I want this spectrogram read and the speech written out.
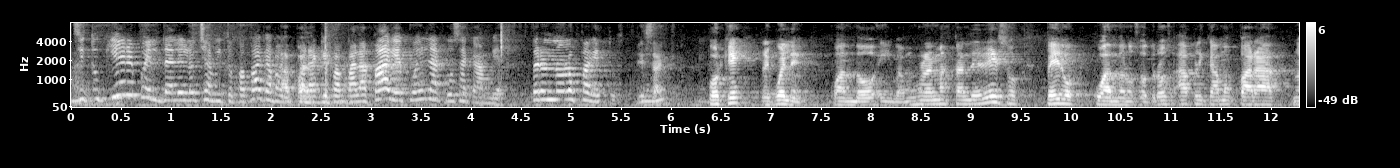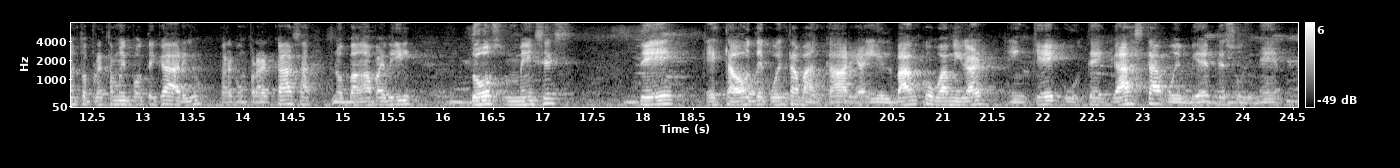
Si tú quieres, pues dale los chavitos a papá, para que papá la pague, pues la cosa cambia. Pero no los pagues tú. Exacto. Porque recuerden, cuando, y vamos a hablar más tarde de eso, pero cuando nosotros aplicamos para nuestro préstamo hipotecario, para comprar casa, nos van a pedir dos meses de estados de cuenta bancaria y el banco va a mirar en qué usted gasta o invierte su dinero.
